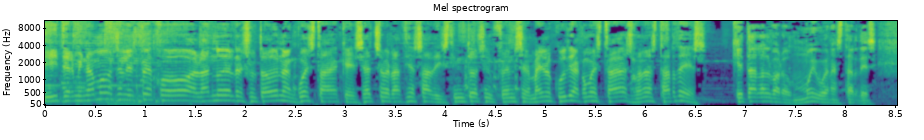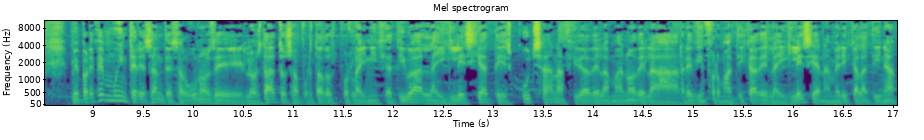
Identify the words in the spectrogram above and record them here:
Y terminamos el espejo hablando del resultado de una encuesta que se ha hecho gracias a distintos influencers. Mario Cudia, ¿cómo estás? Buenas tardes. ¿Qué tal Álvaro? Muy buenas tardes. Me parecen muy interesantes algunos de los datos aportados por la iniciativa La Iglesia Te Escucha, nacida de la mano de la red informática de la Iglesia en América Latina,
